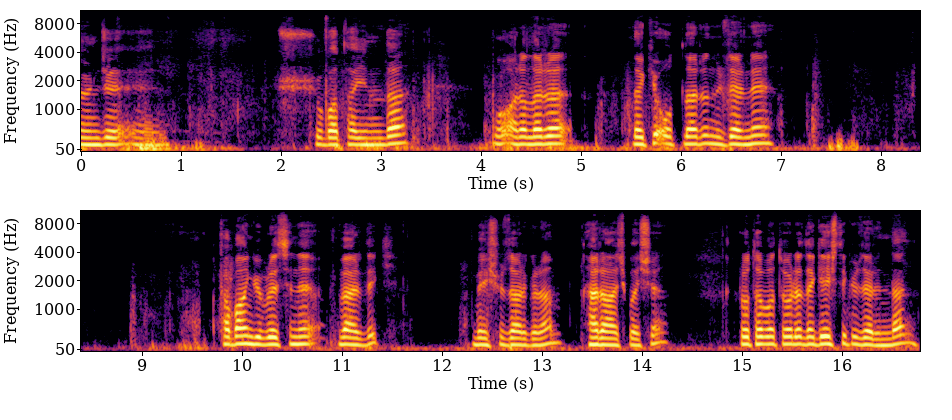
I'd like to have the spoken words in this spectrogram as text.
önce e, Şubat ayında bu aralardaki otların üzerine taban gübresini verdik. 500'er gram her ağaç başı. Rotavatörle de geçtik üzerinden.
